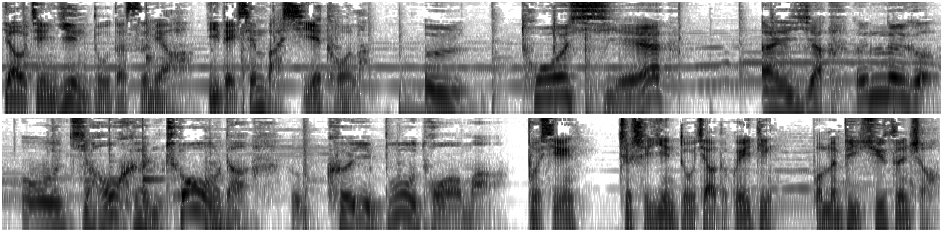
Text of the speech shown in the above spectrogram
要进印度的寺庙，你得先把鞋脱了。呃，脱鞋？哎呀，那个，我脚很臭的，可以不脱吗？不行，这是印度教的规定，我们必须遵守。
